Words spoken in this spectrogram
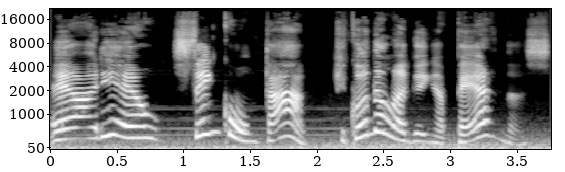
é a Ariel. Sem contar que quando ela ganha pernas,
